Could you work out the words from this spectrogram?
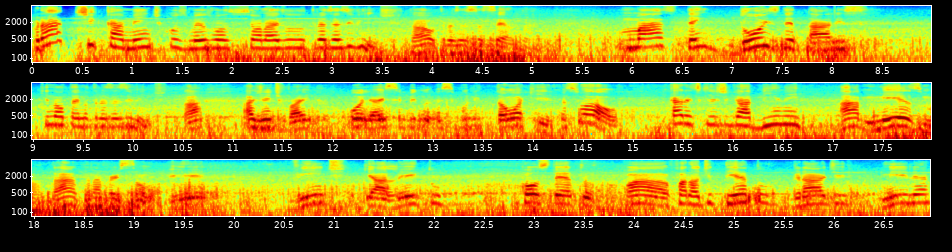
praticamente com os mesmos opcionais do 320, tá? O 360. Mas tem dois detalhes que não tem no 320, tá? A gente vai olhar esse, esse bonitão aqui. Pessoal, cara, esse de gabine a mesma, tá? Tá na versão P20, que é a leito, com os tetos, com a farol de teto, grade, milha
